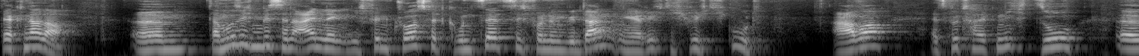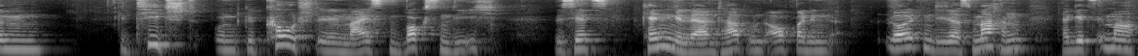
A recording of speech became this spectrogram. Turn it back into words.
der Knaller. Ähm, da muss ich ein bisschen einlenken. Ich finde CrossFit grundsätzlich von dem Gedanken her richtig, richtig gut. Aber es wird halt nicht so ähm, geteacht und gecoacht in den meisten Boxen, die ich bis jetzt kennengelernt habe. Und auch bei den Leuten, die das machen, da geht es immer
